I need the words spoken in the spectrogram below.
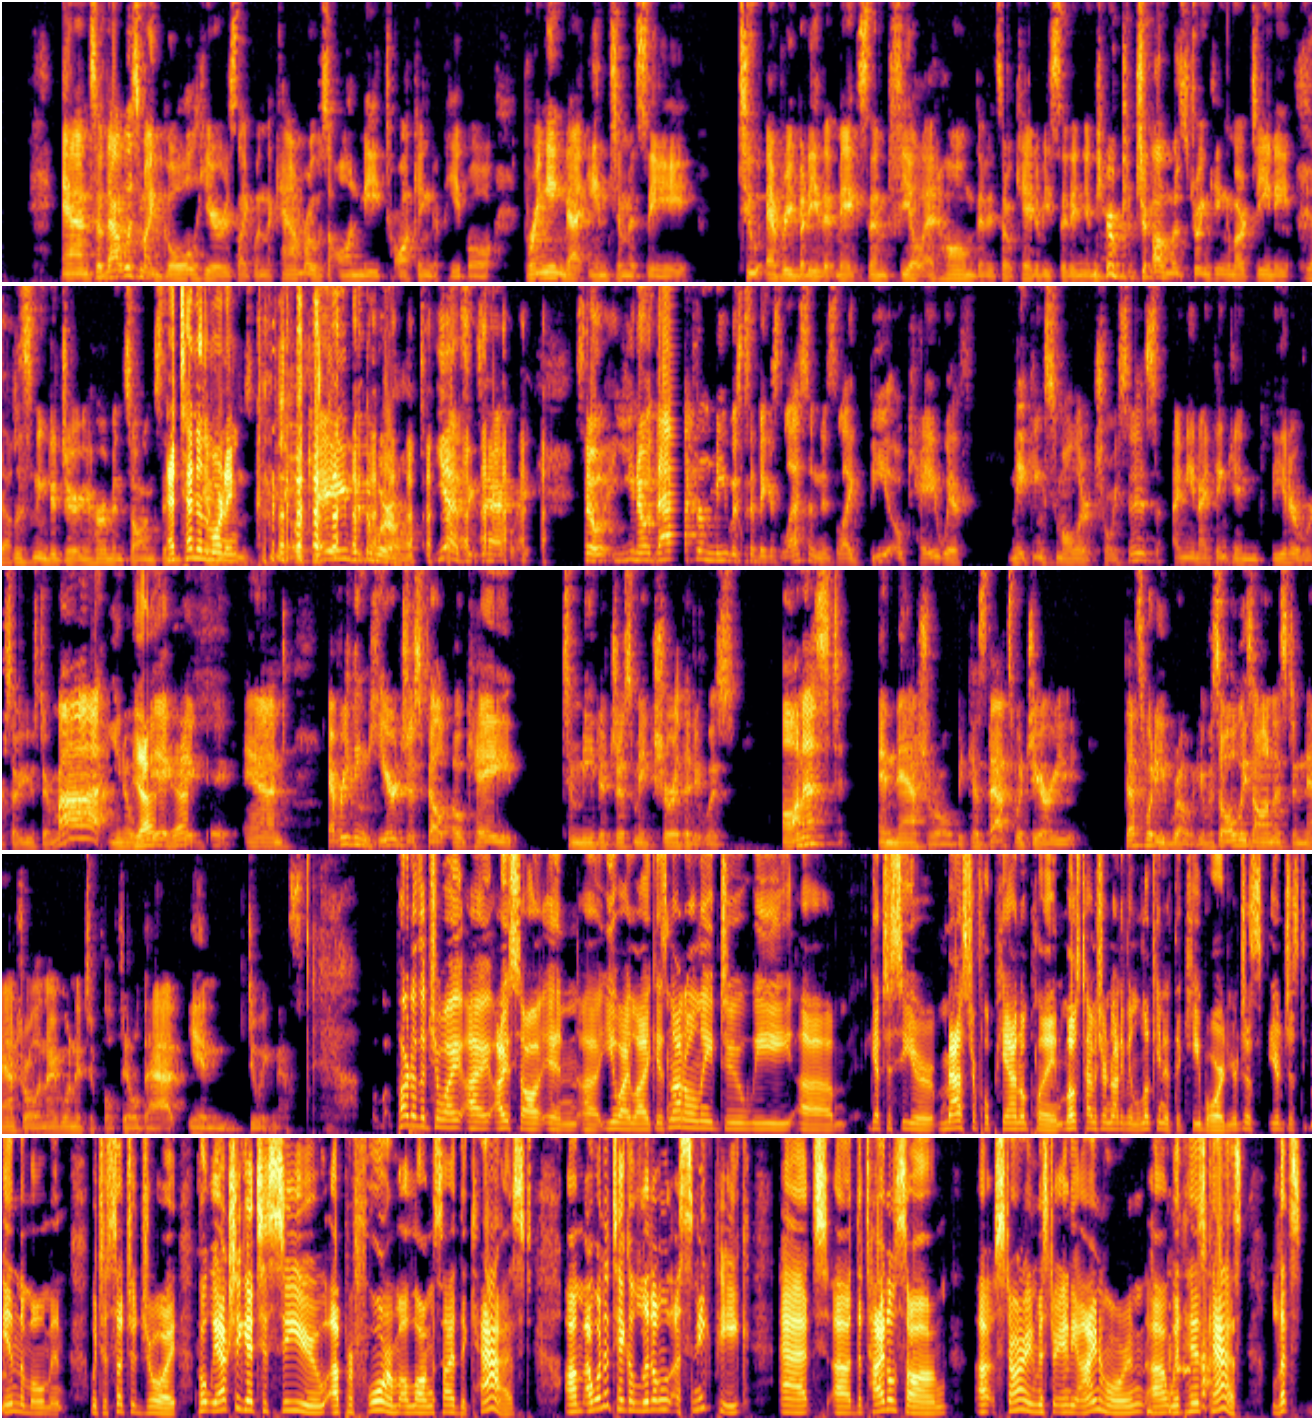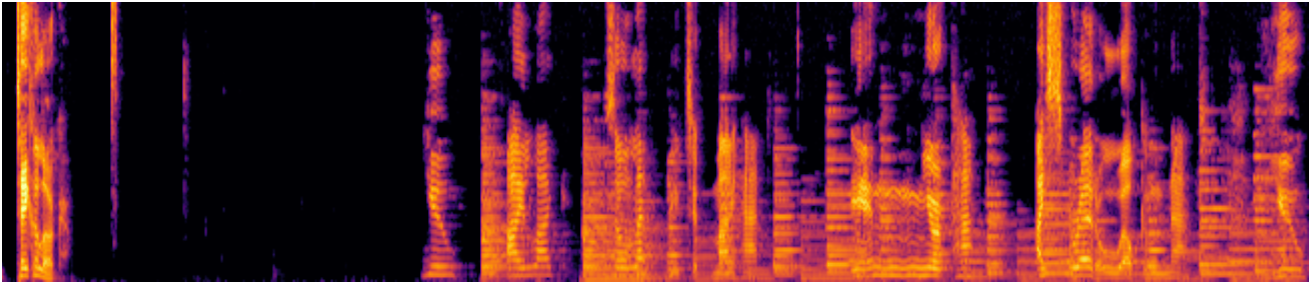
And so that was my goal here is like when the camera was on me talking to people, bringing that intimacy to everybody that makes them feel at home that it's okay to be sitting in your pajamas drinking a martini Yeah. listening to Jerry Herman songs and At 10 in the morning. be okay with the world. Yes, exactly. So, you know, that for me was the biggest lesson is like be okay with making smaller choices. I mean, I think in theater we're so used to ma, you know, Yeah, big, yeah. big, big. And everything here just felt okay to me to just make sure that it was honest and natural because that's what Jerry that's what he wrote. It was always honest and natural and I wanted to fulfill that in doing this. part of the joy I, I saw in uh, You I Like is not only do we um, get to see your masterful piano playing. Most times you're not even looking at the keyboard. You're just you're just hmm. in the moment, which is such a joy. But we actually get to see you uh, perform alongside the cast. Um, I want to take a little a sneak peek at uh, the title song uh, starring Mr. Andy Einhorn uh, with his cast. Let's take a look. You, I like, so let me tip my hat in your path. I spread a welcome mat you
